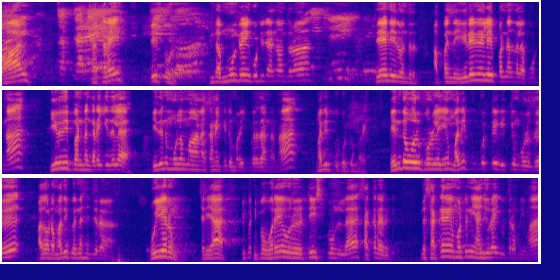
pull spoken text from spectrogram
பால் சர்க்கரை டீத்தூள் இந்த மூன்றையும் கூட்டிட்டு என்ன வந்துடும் தேநீர் வந்துடுது அப்ப இந்த இடைநிலை பண்டங்களை கூட்டினா இறுதி பண்டம் கிடைக்குதுல. இதன் மூலமான கணக்கீடு முறைக்கு பிறகு என்னன்னா மதிப்பு கூட்டு முறை. எந்த ஒரு பொருளையும் மதிப்பு கூட்டி விற்கும் பொழுது அதோட மதிப்பு என்ன செஞ்சிடும் உயரும். சரியா? இப்போ இப்போ ஒரே ஒரு டீஸ்பூன்ல சர்க்கரை இருக்கு. இந்த சர்க்கரையை மட்டும் நீ அஞ்சு ரூபாய்க்கு வித்துற முடியுமா?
